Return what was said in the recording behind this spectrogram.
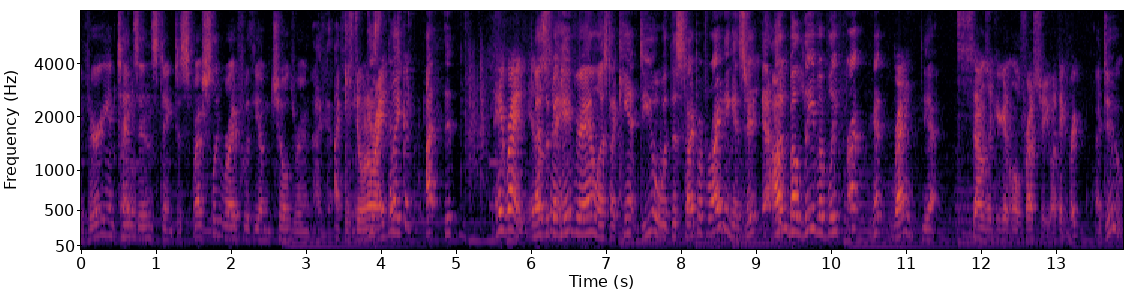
A very intense instinct, especially rife with young children. I, I He's doing all right. this- right, Like. I, it, Hey Ryan, as a like- behavior analyst, I can't deal with this type of writing. It's unbelievably. fr- Ryan. Yeah. Sounds like you're getting a little frustrated. You want to take a break? I do,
